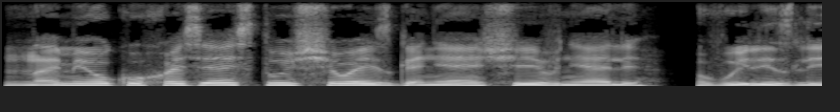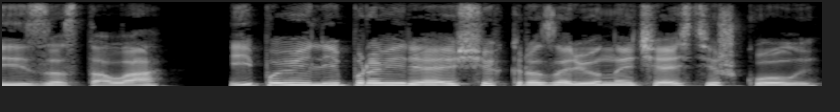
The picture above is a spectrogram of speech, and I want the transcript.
Намеку хозяйствующего изгоняющие вняли, вылезли из-за стола, и повели проверяющих к разоренной части школы.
